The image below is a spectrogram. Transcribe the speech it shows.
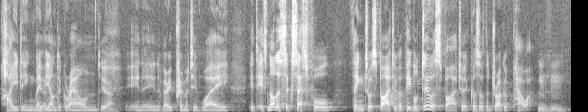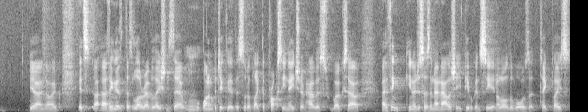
hiding, maybe underground, Yeah. in, a, in a very primitive way. It, it's not a successful thing to aspire to, but people do aspire to it because of the drug of power. Mm-hmm. Yeah, no, I- it's. I think there's, there's a lot of revelations there. Hmm. One in particular, the sort of like the proxy nature of how this works out. I think you know, just as an analogy, people can see it in a lot of the wars that take place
